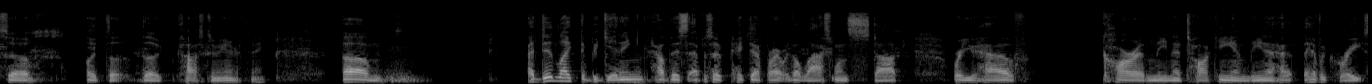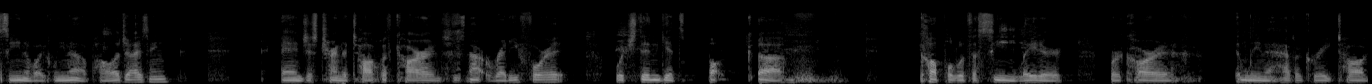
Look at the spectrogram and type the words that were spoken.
so, like the, the costuming and everything. Um, I did like the beginning, how this episode picked up right where the last one stopped, where you have Kara and Lena talking, and Lena ha- they have a great scene of like Lena apologizing and just trying to talk with Kara, and she's not ready for it, which then gets bu- uh, coupled with a scene later where Kara and Lena have a great talk,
